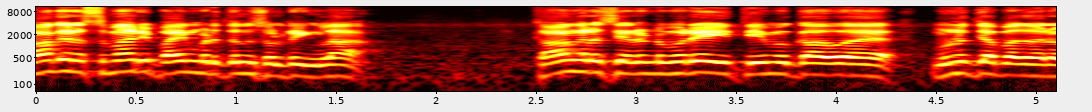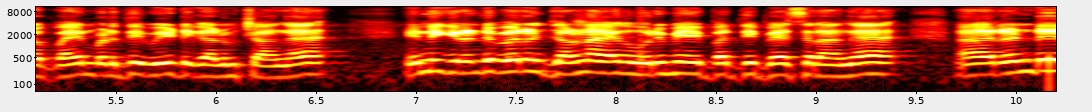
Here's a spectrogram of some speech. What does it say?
காங்கிரஸ் மாதிரி பயன்படுத்தணும்னு சொல்கிறீங்களா காங்கிரஸ் இரண்டு முறை திமுகவை முந்நூற்றி ஐம்பது பயன்படுத்தி வீட்டுக்கு அனுப்பிச்சாங்க. இன்றைக்கி ரெண்டு பேரும் ஜனநாயக உரிமையை பற்றி பேசுகிறாங்க ரெண்டு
